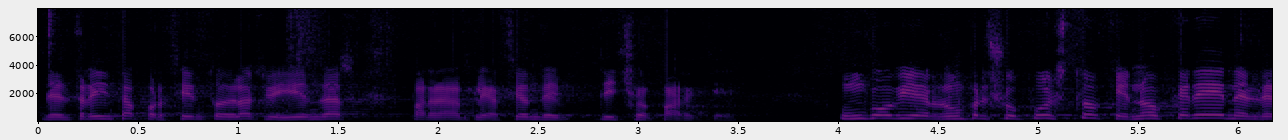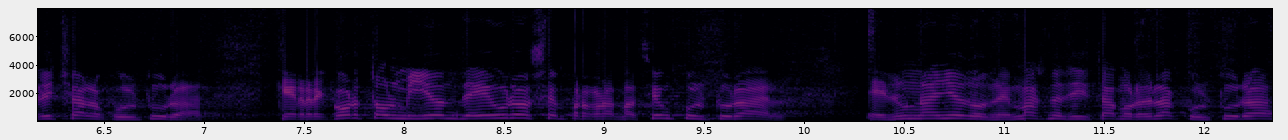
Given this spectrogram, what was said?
del 30% de las viviendas para la ampliación de dicho parque. Un gobierno, un presupuesto que no cree en el derecho a la cultura, que recorta un millón de euros en programación cultural, en un año donde más necesitamos de la cultura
